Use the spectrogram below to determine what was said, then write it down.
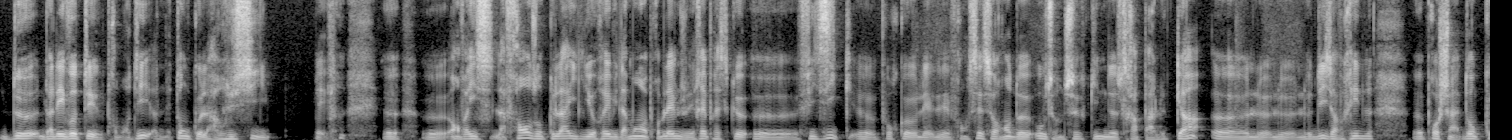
d'aller voter. Autrement dit, admettons que la Russie euh, euh, envahissent la France. Donc là, il y aurait évidemment un problème, je dirais presque euh, physique, pour que les, Français se rendent aux zones, ce qui ne sera pas le cas le, 10 avril prochain. Donc,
